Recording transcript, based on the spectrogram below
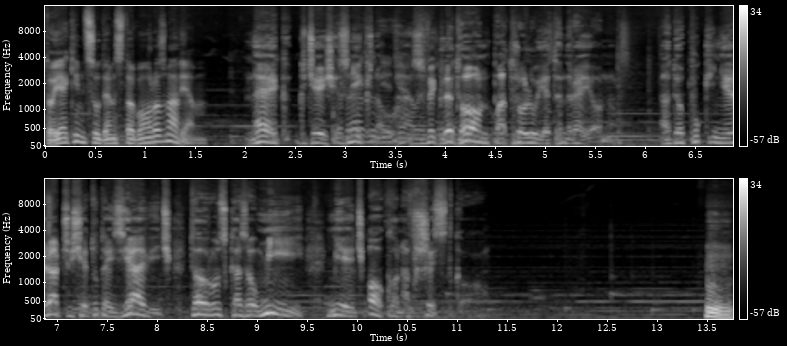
To jakim cudem z tobą rozmawiam? Nek gdzieś zniknął. Zwykle to on patroluje ten rejon. A dopóki nie raczy się tutaj zjawić, to rozkazał mi mieć oko na wszystko. Hmm.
